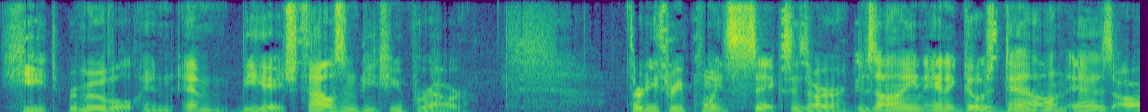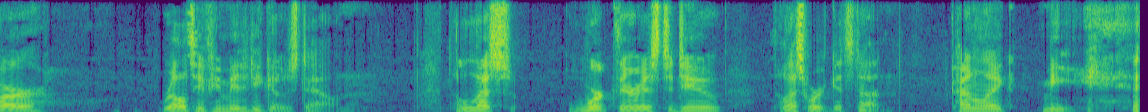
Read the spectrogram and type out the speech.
heat removal in MBH, 1000 BTU per hour. 33.6 is our design, and it goes down as our relative humidity goes down the less work there is to do, the less work gets done. Kind of like me.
